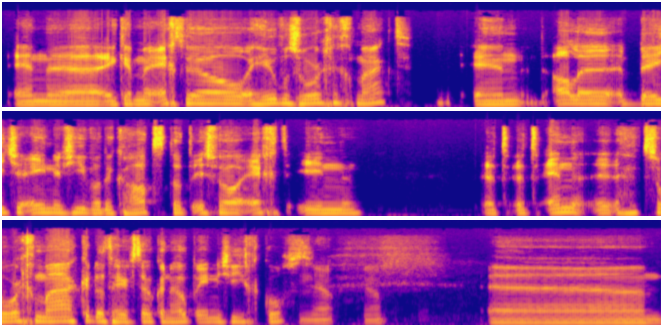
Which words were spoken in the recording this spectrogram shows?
En uh, ik heb me echt wel heel veel zorgen gemaakt. En alle beetje energie wat ik had, dat is wel echt in het, het, en, het zorgen maken. Dat heeft ook een hoop energie gekost. Ja, ja. Uh,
